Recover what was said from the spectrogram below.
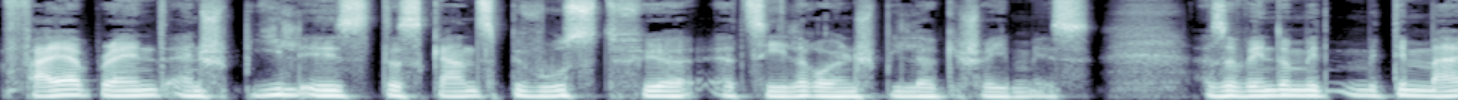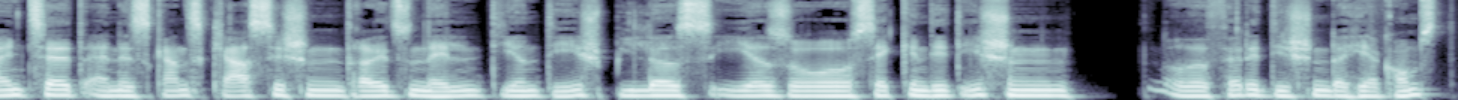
Firebrand ein Spiel ist, das ganz bewusst für Erzählrollenspieler geschrieben ist. Also wenn du mit, mit dem Mindset eines ganz klassischen, traditionellen D&D-Spielers eher so Second Edition oder Third Edition daherkommst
